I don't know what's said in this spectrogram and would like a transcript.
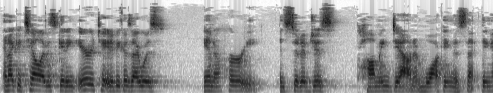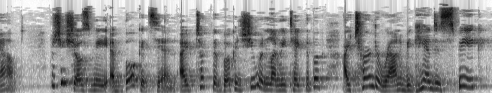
And I could tell I was getting irritated because I was in a hurry instead of just calming down and walking this thing out. But she shows me a book it's in. I took the book and she wouldn't let me take the book. I turned around and began to speak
